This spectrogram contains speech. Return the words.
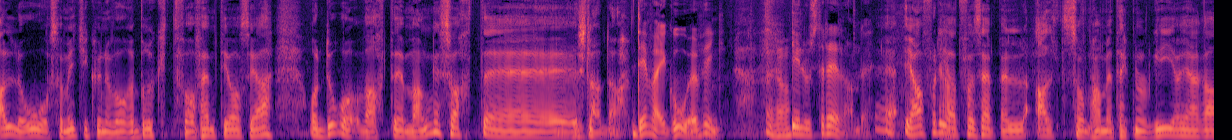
alle ord som ikke kunne vært brukt for 50 år siden. Og da ble det mange svarte eh, sladder. Det var ei god øving. Ja. Illustrerende. Ja, fordi at for eksempel alt som har med teknologi å gjøre,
